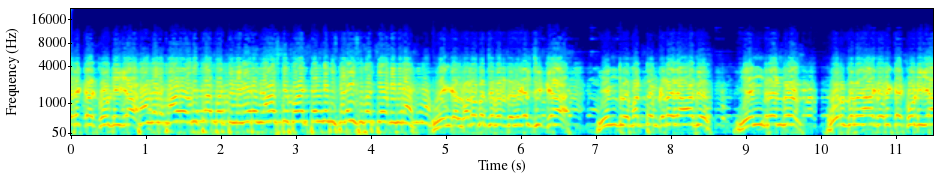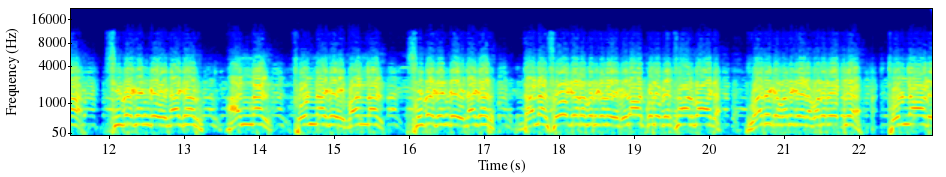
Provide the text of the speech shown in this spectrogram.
இருக்கக்கூடிய? தங்களுக்காக ஒதுக்கப்பட்டுள்ள நேரம் லாஸ்ட் நிமிஷம் கடைசி பத்து நிமிடம்? எங்கள் வடமஞ்சு விரட்டு நிகழ்ச்சிக்கு இன்று மட்டும் கிடையாது. என்றென்றும் உறுதுணையாக இருக்கக்கூடிய சிவகங்கை நகர் அண்ணன் புன்னகை மன்னன் சிவகங்கை நகர் தனசேகர் அவர்களை விழா குழுவின் சார்பாக வருக வருக என வரவேற்று பொன்னாடு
